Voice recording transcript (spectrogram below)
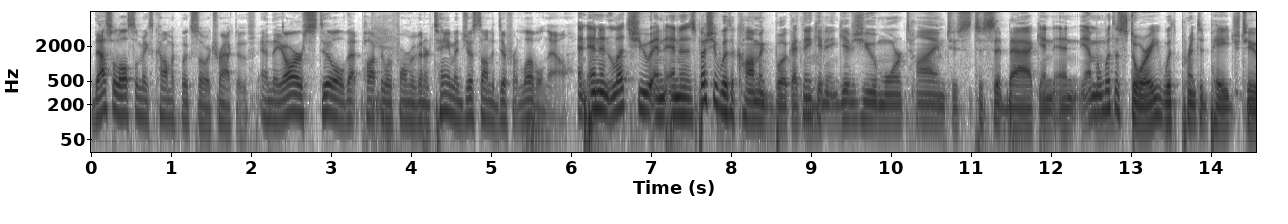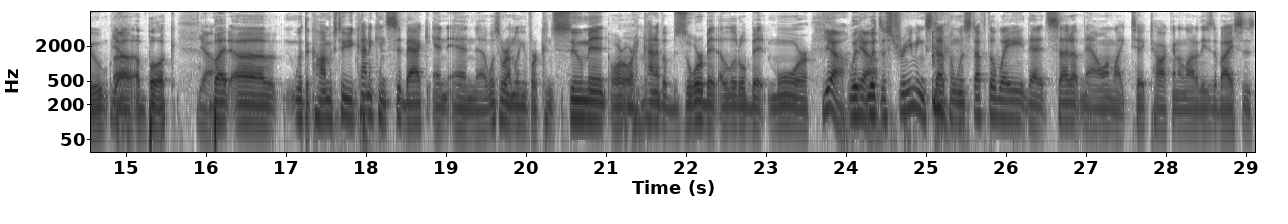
That's what also makes comic books so attractive, and they are still that popular form of entertainment, just on a different level now. And, and it lets you, and, and especially with a comic book, I think Mm-hmm. it, it gives you more time to to sit back and, and I mean with a story, with printed page too, Yeah. uh, a book. Yeah. But uh, with the comics too, you kind of can sit back and and uh, what's the word I'm looking for? Consume it or, or kind of absorb it a little bit more. Mm-hmm. Yeah, With yeah. with the streaming stuff and with stuff the way that it's set up now on like TikTok and a lot of these devices,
